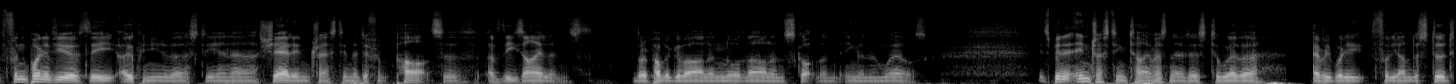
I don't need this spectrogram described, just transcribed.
from the point of view of the Open University and our shared interest in the different parts of, of these islands, the Republic of Ireland, Northern Ireland, Scotland, England, and Wales, it's been an interesting time, hasn't it, as to whether everybody fully understood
